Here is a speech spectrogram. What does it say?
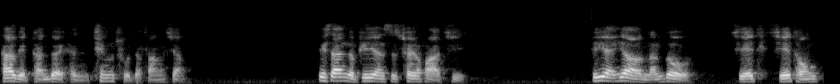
他要给团队很清楚的方向。第三个 PM 是催化剂，PM 要能够协协同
